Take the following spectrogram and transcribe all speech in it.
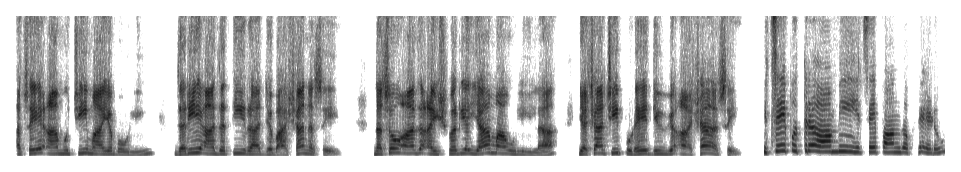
असे आमुची माय बोली जरी आज ती राजभाषा नसे नसो आज ऐश्वर या माऊलीला यशाची पुढे दिव्य आशा असे. हिचे पुत्र आम्ही हिचे पांग फेडू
